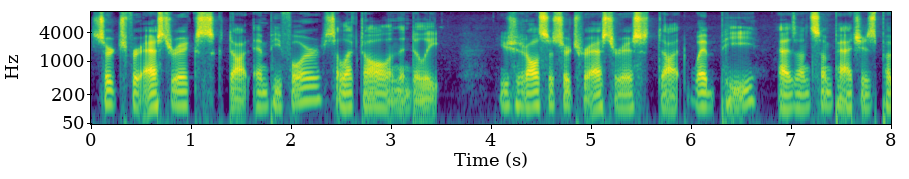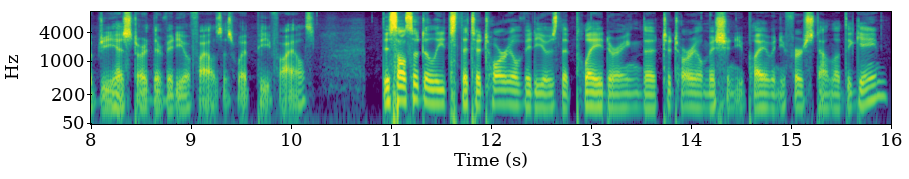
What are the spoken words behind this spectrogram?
Search for asterisk.mp4, select all, and then delete. You should also search for asterisk.webp, as on some patches PUBG has stored their video files as WebP files. This also deletes the tutorial videos that play during the tutorial mission you play when you first download the game,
